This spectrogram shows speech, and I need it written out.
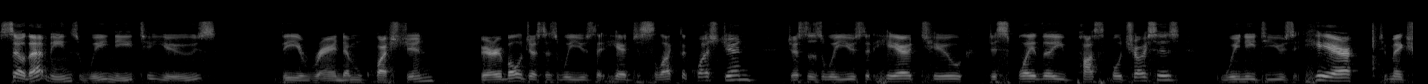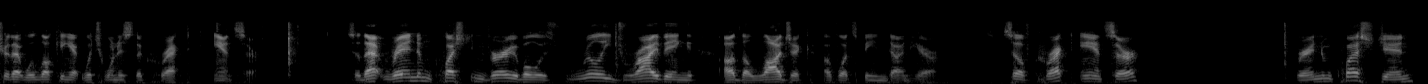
So that means we need to use the random question variable just as we used it here to select the question, just as we used it here to display the possible choices, we need to use it here to make sure that we're looking at which one is the correct answer. So that random question variable is really driving uh, the logic of what's being done here. So if correct answer, random question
